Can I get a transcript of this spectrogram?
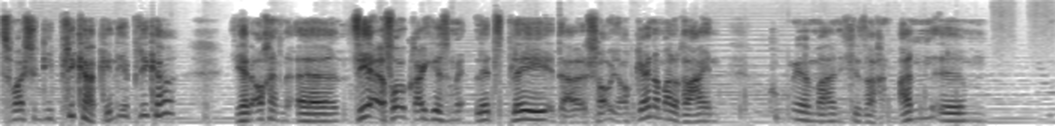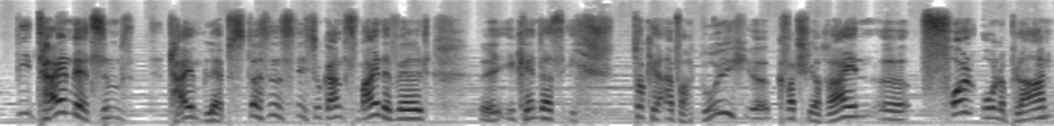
Zum Beispiel die Plicker. Kennt ihr Plicker? Die hat auch ein äh, sehr erfolgreiches Let's Play. Da schaue ich auch gerne mal rein. Guck mir manche Sachen an. Ähm, die Timelapse, Timelapse, das ist nicht so ganz meine Welt. Äh, ihr kennt das, ich zocke hier einfach durch, äh, quatsch hier rein, äh, voll ohne Plan.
